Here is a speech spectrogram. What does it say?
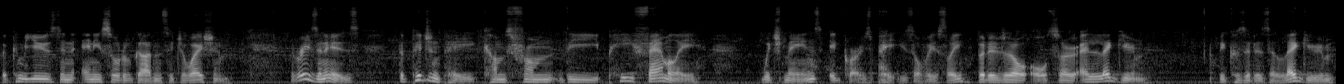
that can be used in any sort of garden situation. The reason is, the pigeon pea comes from the pea family, which means it grows peas obviously, but it is also a legume. Because it is a legume,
